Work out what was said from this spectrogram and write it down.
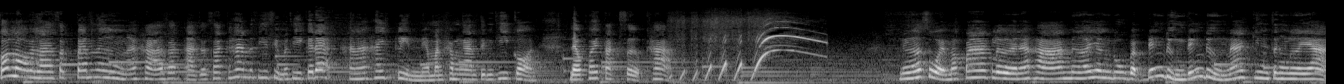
ก็รอเวลาสักแป๊บหนึ่งนะคะสักอาจจะสัก 5 นาที 10 นาทีก็ได้นะให้กลิ่นเนี่ยมันทำงานเต็มที่ก่อน แล้วค่อยตักเสิร์ฟค่ะ เนื้อสวยมากๆเลยนะคะ เนื้อยังดูแบบเด้งดึงเด้งดึงน่ากินจังเลยอะ่ะ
